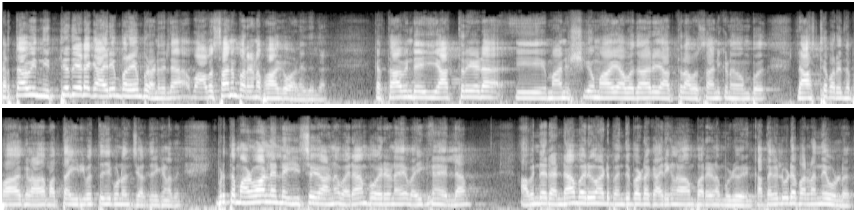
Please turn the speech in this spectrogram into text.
കർത്താവ് നിത്യതയുടെ കാര്യം പറയുമ്പോഴാണ് ഇതിൽ അവസാനം പറയുന്ന ഭാഗമാണ് ഇതിൽ കർത്താവിന്റെ ഈ യാത്രയുടെ ഈ മാനുഷികമായ അവതാര യാത്ര അവസാനിക്കുന്ന മുമ്പ് ലാസ്റ്റ് പറയുന്ന ഭാഗങ്ങളാണ് മത്ത ഇരുപത്തഞ്ച് കൊണ്ടൊന്ന് ചേർത്തിരിക്കുന്നത്. ഇവിടുത്തെ മഴവാളിലെല്ലാം ഈശോയാണ്. വരാൻ പോരണേ വൈകുന്നതെല്ലാം അവന്റെ രണ്ടാം വരുമായിട്ട് ബന്ധപ്പെട്ട കാര്യങ്ങളാണ് പറയണം മുഴുവൻ കഥകളിലൂടെ പറയണതേ ഉള്ളൂ.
